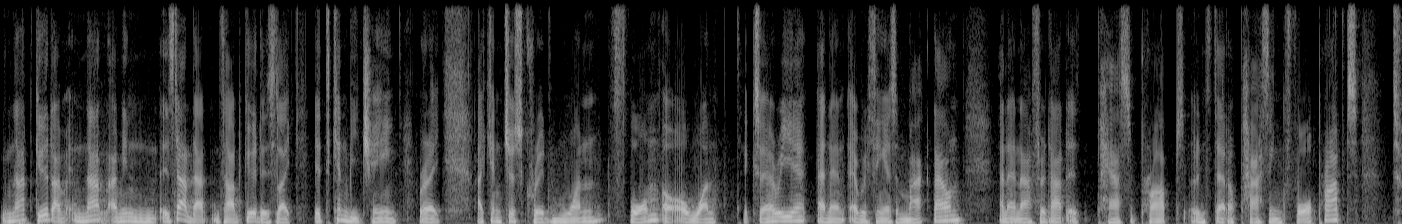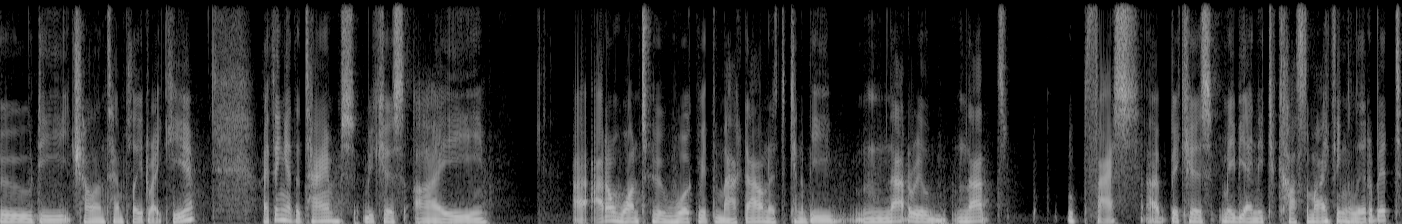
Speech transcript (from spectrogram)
not good. I mean not i mean it's not that it's not good. It's like it can be changed right? I can just create one form or, or one text area and then everything is a markdown. And then after that it passes props instead of passing four props to the challenge template right here. I think at the times because i I, I don't want to work with markdown it's gonna be not real not fast uh, because maybe I need to customize things a little bit,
